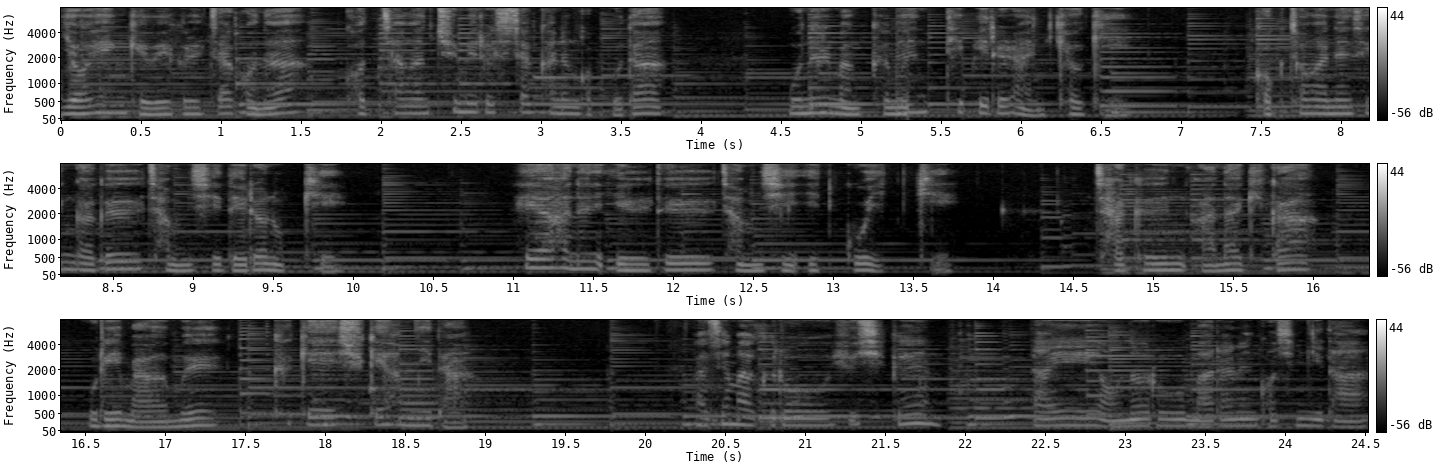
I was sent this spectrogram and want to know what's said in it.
여행 계획을 짜거나 거창한 취미를 시작하는 것보다 오늘만큼은 TV를 안 켜기, 걱정하는 생각을 잠시 내려놓기, 해야 하는 일들 잠시 잊고 있기, 작은 안 하기가 우리 마음을 크게 쉬게 합니다. 마지막으로 휴식은 나의 언어로 말하는 것입니다.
